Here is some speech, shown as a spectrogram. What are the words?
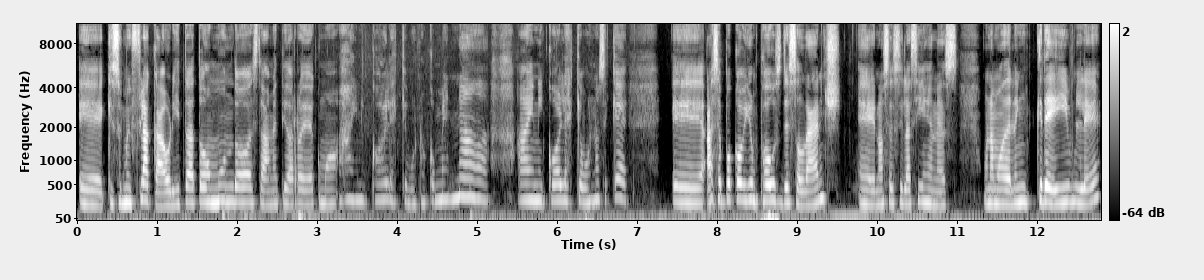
que soy muy flaca. Ahorita todo el mundo estaba metido a radio como, ay, Nicole, es que vos no comes nada. Ay, Nicole, es que vos no sé qué. hace poco vi un post de Solange. no sé si la siguen, es una modelo increíble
